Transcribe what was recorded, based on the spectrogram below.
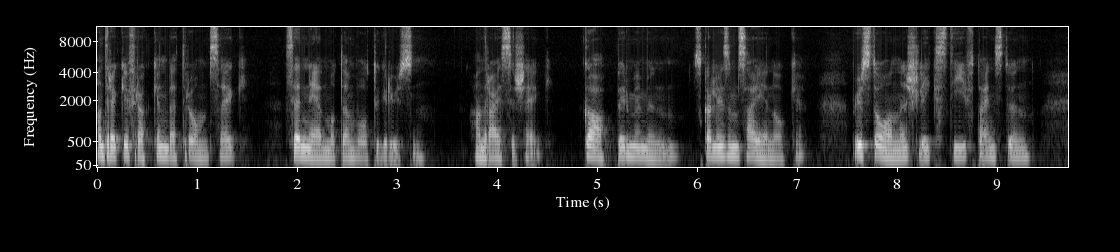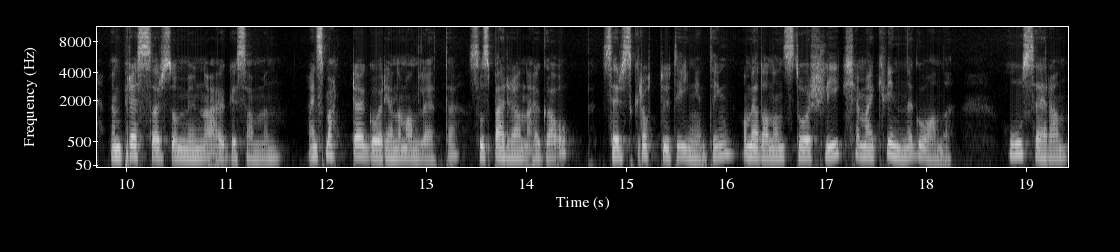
Han trekker frakken bedre om seg, ser ned mot den våte grusen. Han reiser seg, gaper med munnen, skal liksom si noe, blir stående slik stivt en stund, men presser så munn og øyne sammen, En smerte går gjennom andletet, så sperrer han øynene opp, ser skrått ut i ingenting, og medan han står slik, kommer ei kvinne gående. Hun ser han,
